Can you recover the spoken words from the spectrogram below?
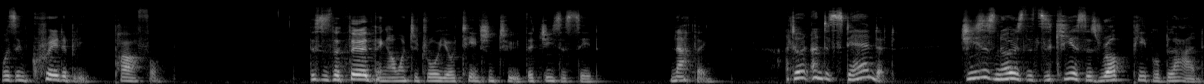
was incredibly powerful. This is the third thing I want to draw your attention to that Jesus said nothing. I don't understand it. Jesus knows that Zacchaeus has robbed people blind,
